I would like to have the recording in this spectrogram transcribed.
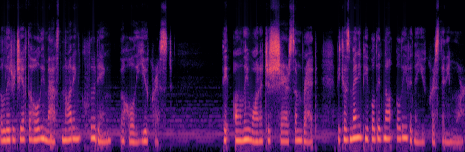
the liturgy of the Holy Mass not including the Holy Eucharist. They only wanted to share some bread because many people did not believe in the Eucharist anymore.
